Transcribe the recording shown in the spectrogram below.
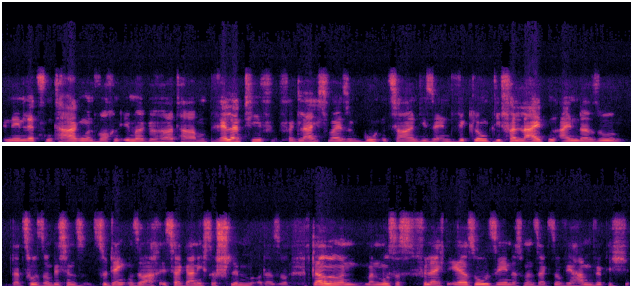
in den letzten Tagen und Wochen immer gehört haben, relativ vergleichsweise guten Zahlen diese Entwicklung, die verleiten einen da so dazu, so ein bisschen zu denken, so, ach, ist ja gar nicht so schlimm oder so. Ich glaube, man, man muss es vielleicht eher so sehen, dass man sagt, so, wir haben wirklich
